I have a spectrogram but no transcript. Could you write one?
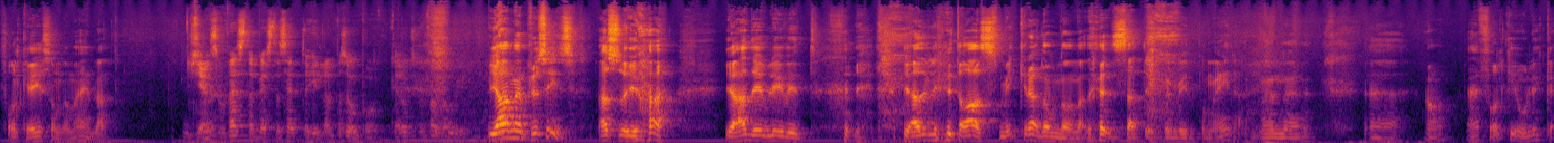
folk är ju som de är ibland. Det känns som bästa, bästa sätt att hylla en person på. Kan också Ja, men precis. Alltså, jag, jag hade blivit... Jag hade blivit assmickrad om någon hade satt upp en bild på mig där. Men, äh, äh, ja, folk är olika,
